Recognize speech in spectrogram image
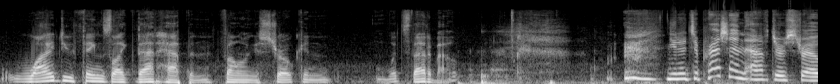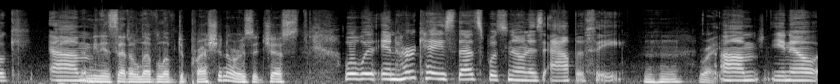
Why do things like that happen following a stroke, and what's that about? You know, depression after stroke. Um, I mean, is that a level of depression, or is it just? well, in her case, that's what's known as apathy. hmm right. Um, you know,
